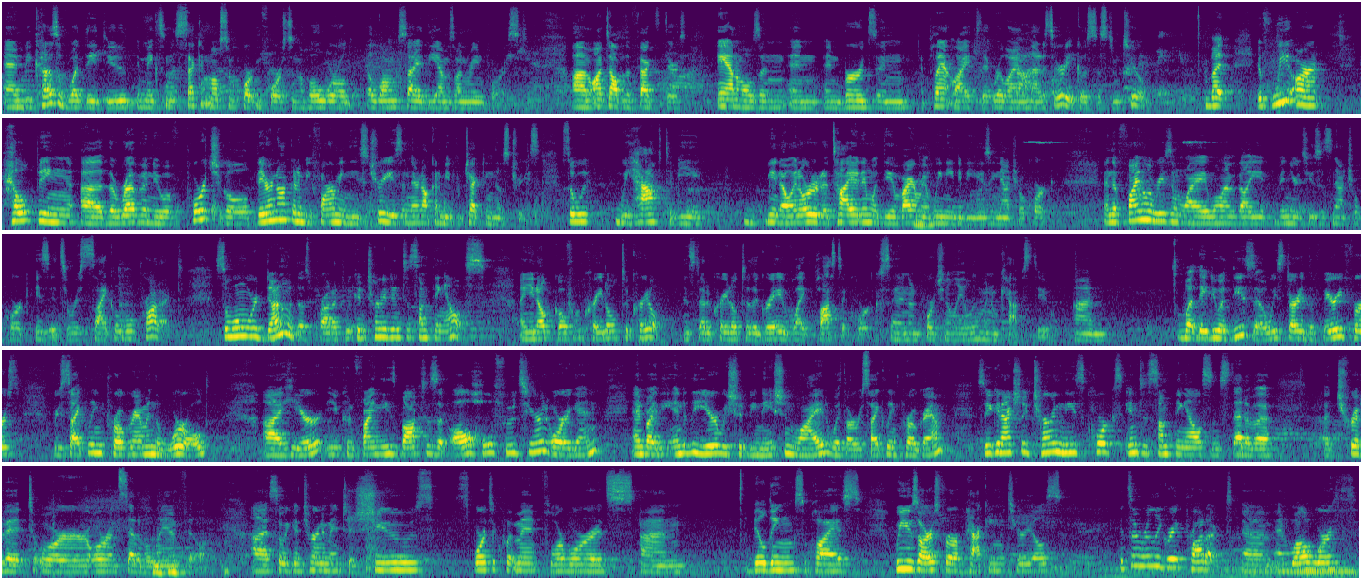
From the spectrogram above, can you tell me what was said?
And because of what they do, it makes them the second most important forest in the whole world alongside the Amazon rainforest. Um, on top of the fact that there's animals and, and, and birds and plant life that rely on that as their ecosystem too. But if we aren't helping uh, the revenue of Portugal, they're not going to be farming these trees and they're not going to be protecting those trees. So we, we have to be, you know, in order to tie it in with the environment, we need to be using natural cork. And the final reason why Willamette Valley Vineyards uses natural cork is it's a recyclable product. So when we're done with this product, we can turn it into something else. And you know, go from cradle to cradle instead of cradle to the grave like plastic corks and unfortunately aluminum caps do. Um, what they do with these though, we started the very first recycling program in the world uh, here. You can find these boxes at all Whole Foods here in Oregon. And by the end of the year, we should be nationwide with our recycling program. So you can actually turn these corks into something else instead of a, a trivet or, or instead of a landfill. Uh, so we can turn them into shoes, sports equipment, floorboards, um, building supplies. We use ours for our packing materials. It's a really great product um, and well worth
